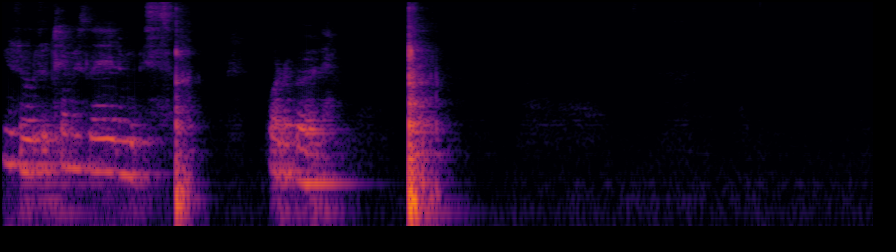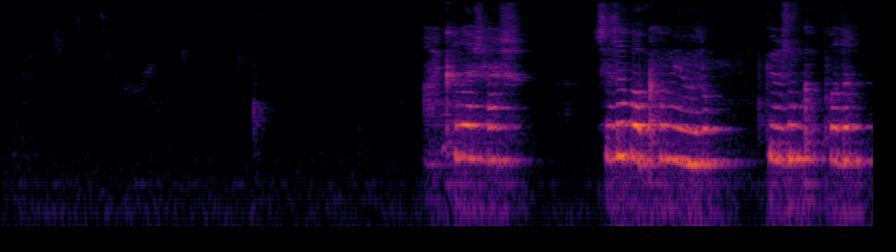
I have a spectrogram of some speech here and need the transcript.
yüzümüzü temizleyelim biz. Bu arada böyle. Arkadaşlar size bakamıyorum. Gözüm kapalı.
